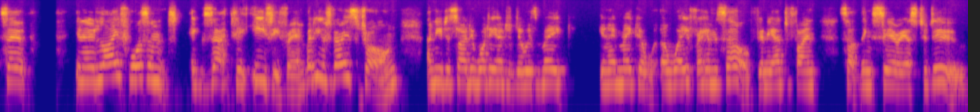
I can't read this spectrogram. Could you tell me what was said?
So, you know, life wasn't exactly easy for him, but he was very strong, and he decided what he had to do was make, you know, make a, a way for himself, and he had to find something serious to do.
